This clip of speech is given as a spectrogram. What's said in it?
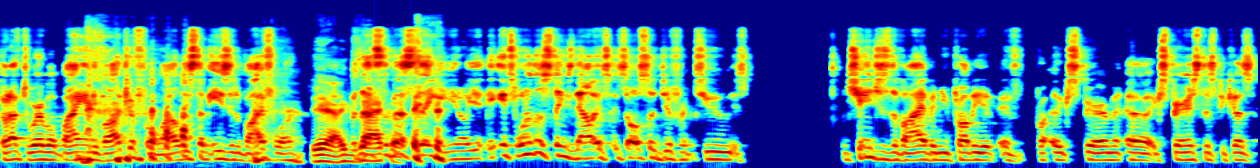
don't have to worry about buying any vodka for a while. At least I'm easy to buy for. yeah, exactly. But that's the best thing. You know, it's one of those things now. It's it's also different too. Is it changes the vibe, and you probably have experiment uh, experienced this because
